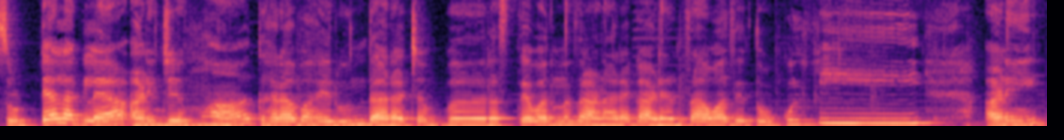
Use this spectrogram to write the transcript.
सुट्ट्या लागल्या आणि जेव्हा घराबाहेरून दाराच्या रस्त्यावरनं जाणाऱ्या गाड्यांचा आवाज येतो कुल्फी! आणि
